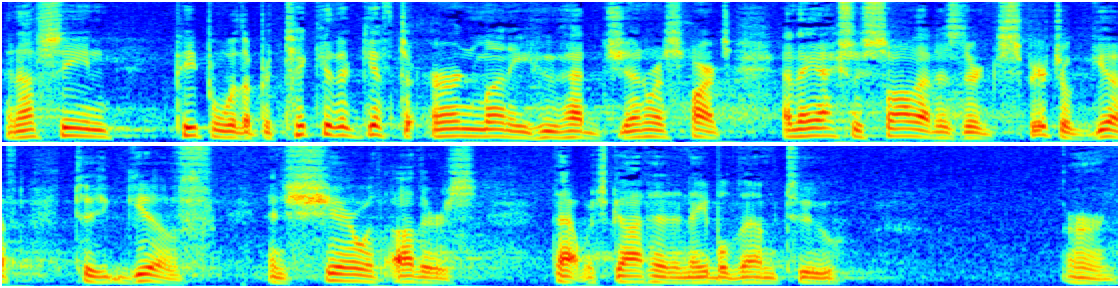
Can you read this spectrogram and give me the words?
And I've seen people with a particular gift to earn money who had generous hearts, and they actually saw that as their spiritual gift to give and share with others that which God had enabled them to earn.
